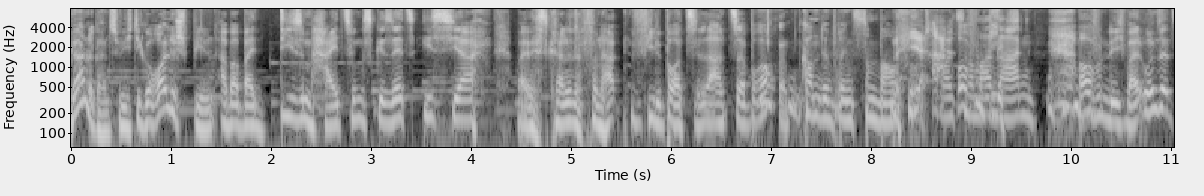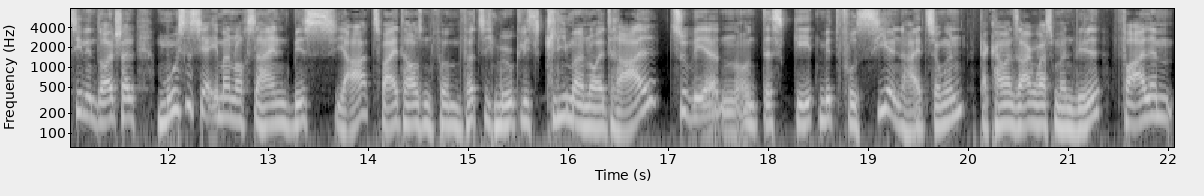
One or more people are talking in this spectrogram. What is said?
ja eine ganz wichtige Rolle spielen. Aber bei diesem Heizungsgesetz ist ja, weil wir es gerade davon hatten, viel Porzellan zerbrochen. Kommt übrigens zum Bauschutz. Ja, Wollt's noch mal hoffentlich. sagen. Hoffentlich, weil unser Ziel in Deutschland muss es ja immer noch sein, bis ja 2045 möglichst klimaneutral zu werden. Und das geht mit fossilen Heizungen. Da kann man sagen, was man will. Vor allem,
